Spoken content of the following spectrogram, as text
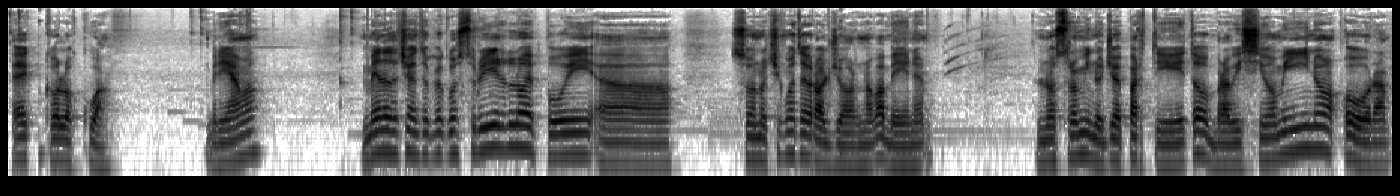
Eccolo qua. Vediamo. Meno 300 per costruirlo e poi uh, sono 50 euro al giorno, va bene. Il nostro Mino già è partito, bravissimo Mino. Ora,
